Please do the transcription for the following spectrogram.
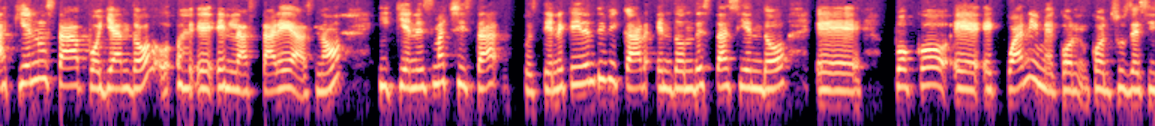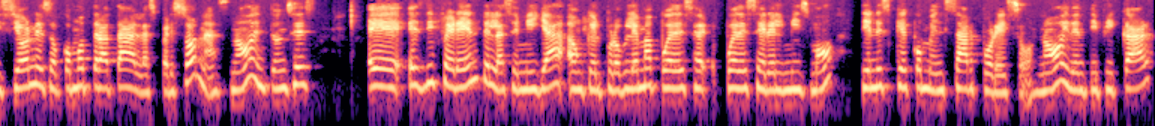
a quién no está apoyando eh, en las tareas, ¿no? Y quien es machista, pues tiene que identificar en dónde está siendo eh, poco ecuánime con, sus decisiones o cómo trata a las personas, ¿no? Entonces, es diferente la semilla, aunque el problema puede ser, puede ser el mismo, tienes que comenzar por eso, ¿no? Identificar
